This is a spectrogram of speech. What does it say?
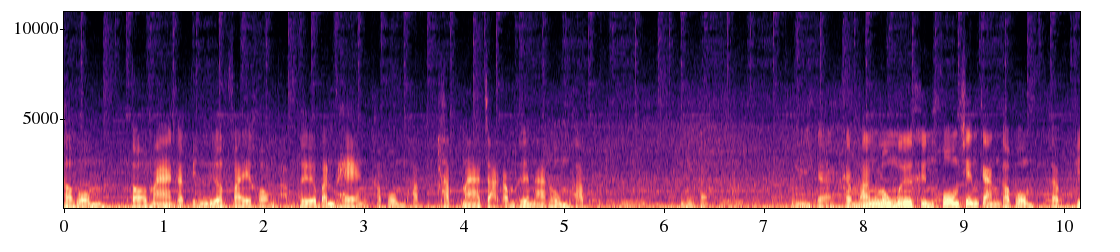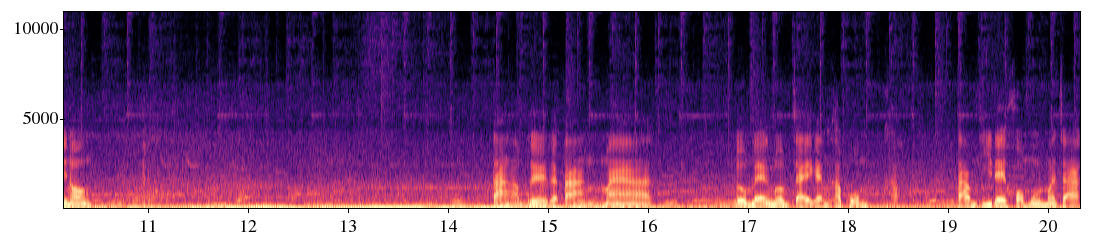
ครับผมต่อมาก็เป็นเรือไฟของอำเภอบ้านแพงครับผมครับถัดมาจากอำเภอนาทมครับนี่ครับ ก็กำลังลงมือขึ้นโค้งเช่นกันครับผมครับพี่น้อง ต่างอำเภอกับต่างมารวมแรงร่วมใจกันครับผมครับ ตามที่ได้ข้อมูลมาจาก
